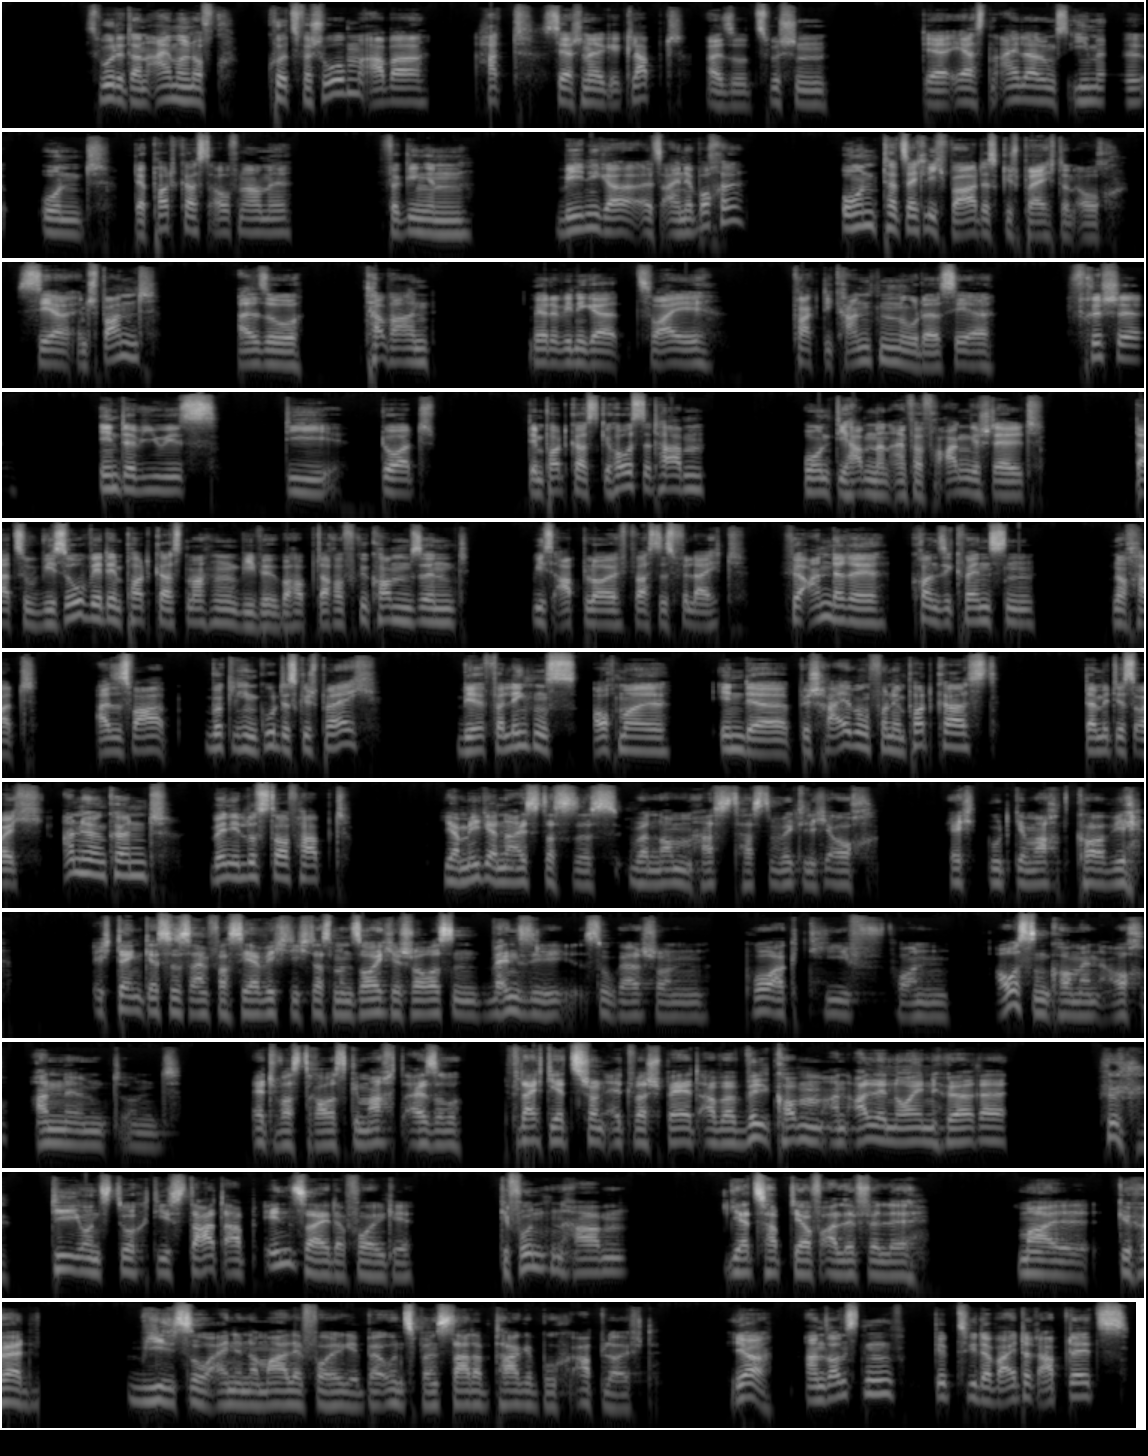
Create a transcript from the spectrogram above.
Es wurde dann einmal noch kurz verschoben, aber hat sehr schnell geklappt. Also zwischen der ersten Einladungs-E-Mail und der Podcastaufnahme vergingen weniger als eine Woche. Und tatsächlich war das Gespräch dann auch sehr entspannt. Also da waren mehr oder weniger zwei Praktikanten oder sehr frische Interviewees, die dort den Podcast gehostet haben. Und die haben dann einfach Fragen gestellt dazu, wieso wir den Podcast machen, wie wir überhaupt darauf gekommen sind, wie es abläuft, was es vielleicht für andere Konsequenzen noch hat. Also es war wirklich ein gutes Gespräch. Wir verlinken es auch mal in der Beschreibung von dem Podcast, damit ihr es euch anhören könnt, wenn ihr Lust drauf habt. Ja, mega nice, dass du das übernommen hast. Hast du wirklich auch echt gut gemacht, Corby. Ich denke, es ist einfach sehr wichtig, dass man solche Chancen, wenn sie sogar schon proaktiv von außen kommen, auch annimmt und etwas draus gemacht. Also Vielleicht jetzt schon etwas spät, aber willkommen an alle neuen Hörer, die uns durch die Startup Insider Folge gefunden haben. Jetzt habt ihr auf alle Fälle mal gehört, wie so eine normale Folge bei uns beim Startup Tagebuch abläuft. Ja, ansonsten gibt's wieder weitere Updates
